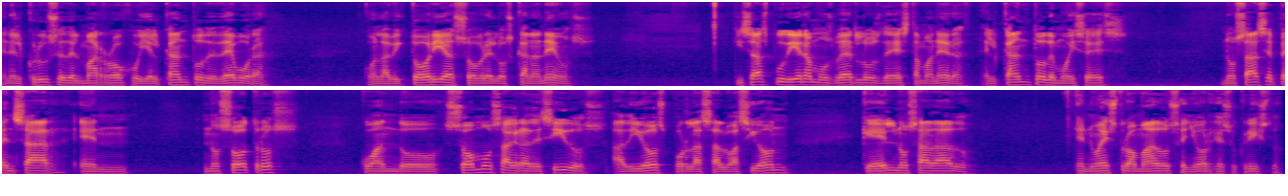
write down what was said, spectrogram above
en el cruce del Mar Rojo y el canto de Débora con la victoria sobre los cananeos. Quizás pudiéramos verlos de esta manera. El canto de Moisés nos hace pensar en nosotros cuando somos agradecidos a Dios por la salvación que Él nos ha dado en nuestro amado Señor Jesucristo.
